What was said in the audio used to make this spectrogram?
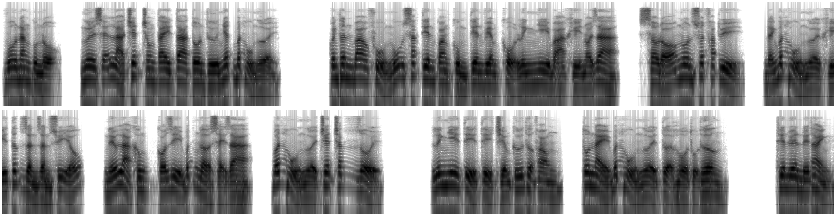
vô năng cùng nộ, ngươi sẽ là chết trong tay ta tôn thứ nhất bất hủ người. Quanh thân bao phủ ngũ sắc tiên quang cùng tiên viêm cổ linh nhi bá khí nói ra, sau đó ngôn xuất pháp thủy đánh bất hủ người khí tức dần dần suy yếu, nếu là không có gì bất ngờ xảy ra, bất hủ người chết chắc rồi. Linh nhi tỷ tỷ chiếm cứ thượng phong, tôn này bất hủ người tựa hồ thụ thương. Thiên uyên đế thành,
